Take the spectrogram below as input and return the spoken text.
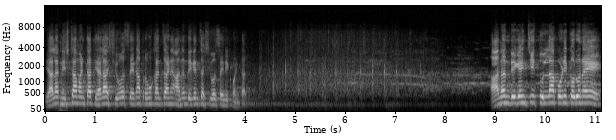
याला निष्ठा म्हणतात याला शिवसेना प्रमुखांचा आणि आनंद दिघेंचा शिवसैनिक म्हणतात. आनंद दिघेंची तुलना कोणी करू नये?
